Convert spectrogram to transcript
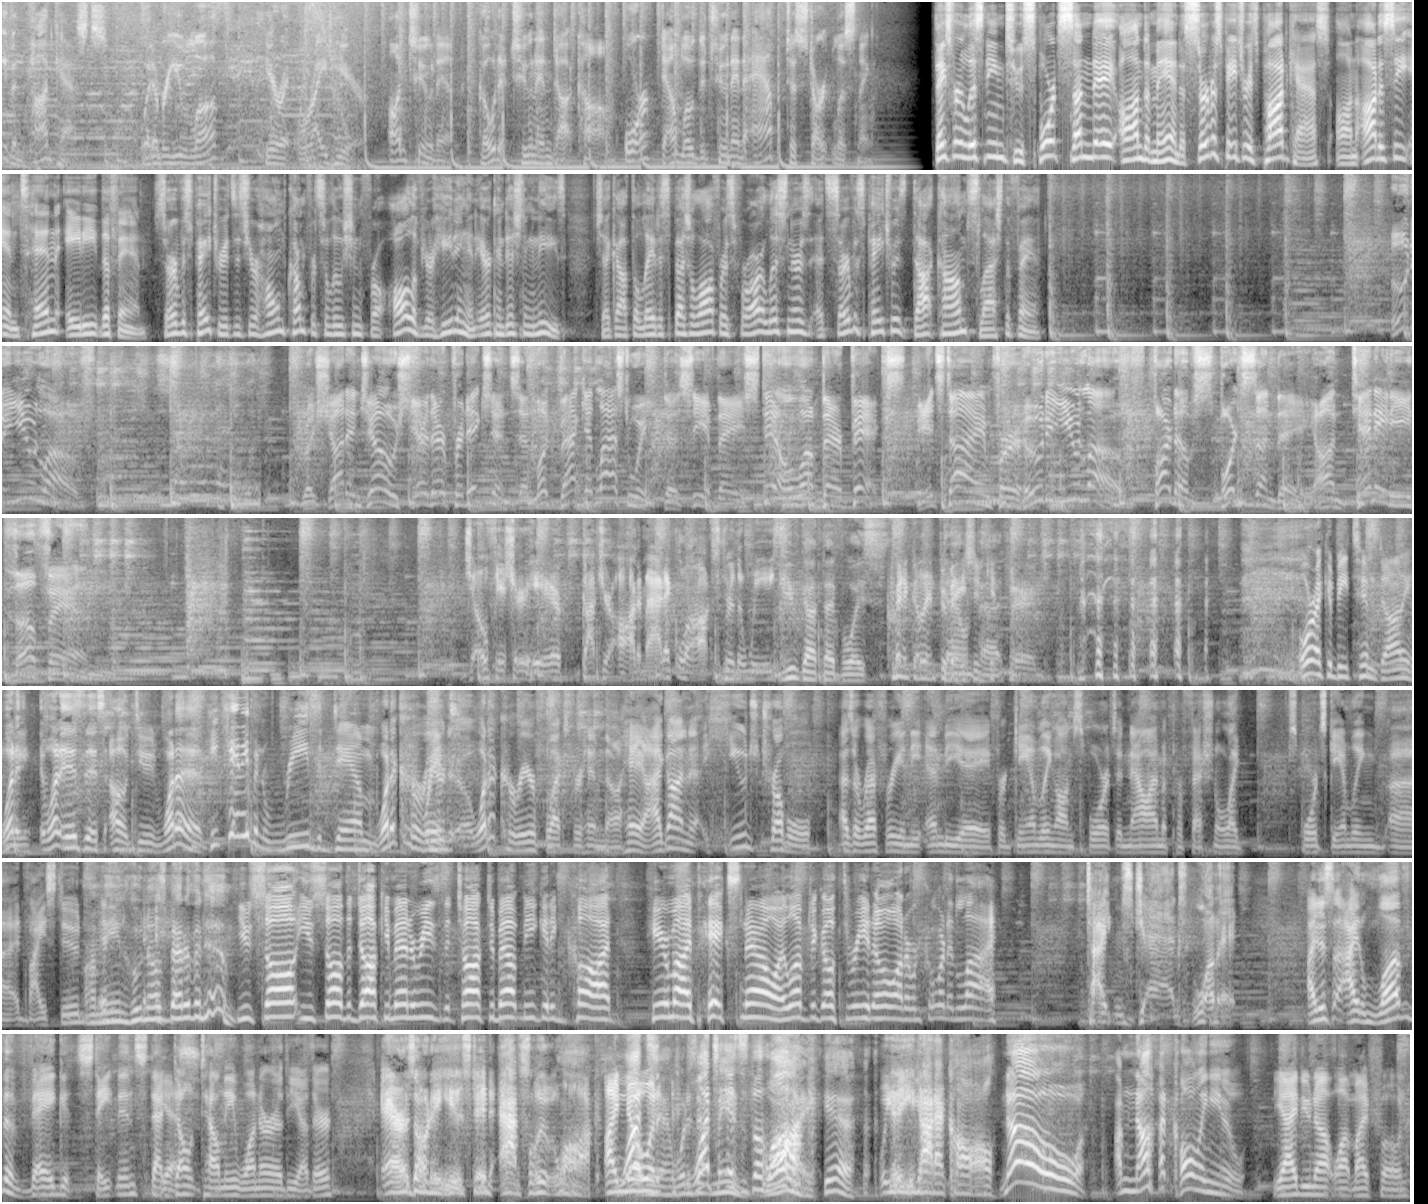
even podcasts. Whatever you love, hear it right here on TuneIn. Go to tunein.com or download the TuneIn app to start listening. Thanks for listening to Sports Sunday on Demand, a Service Patriots podcast on Audacy and 1080 The Fan. Service Patriots is your home comfort solution for all of your heating and air conditioning needs. Check out the latest special offers for our listeners at servicepatriots.com slash the fan. Rashad and Joe share their predictions and look back at last week to see if they still love their picks. It's time for Who Do You Love? Part of Sports Sunday on 1080 The Fan. Joe Fisher here. Got your automatic locks for the week. You've got that voice. Critical information confirmed. Or I could be Tim Donaghy. What what is this? Oh, dude, what a He can't even read the damn. what a career print. what a career flex for him though. Hey, I got in huge trouble as a referee in the NBA for gambling on sports, and now I'm a professional like sports gambling uh, advice dude. I mean, who knows better than him? You saw you saw the documentaries that talked about me getting caught. Hear my picks now. I love to go three and zero on a recorded live. Titans, Jags. Love it. I just I love the vague statements that Yes. don't tell me one or the other. Arizona, Houston, absolute lock. I know what, it- Yeah, what does what that mean? is the Why? lock? Yeah. Well, you, you gotta call. No, I'm not calling you. Yeah, I do not want my phone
